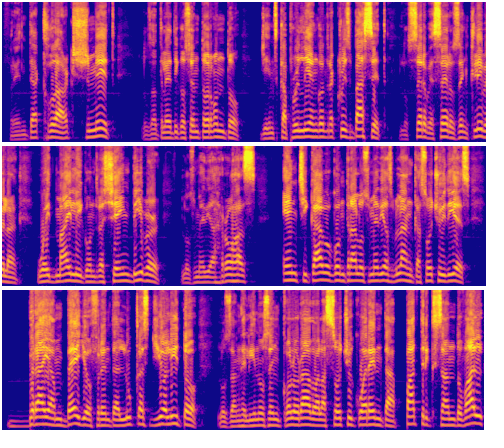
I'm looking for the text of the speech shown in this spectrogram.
Frente a Clark Schmidt. Los Atléticos en Toronto. James Caprillion contra Chris Bassett. Los Cerveceros en Cleveland. Wade Miley contra Shane Bieber. Los Medias Rojas en Chicago contra los Medias Blancas, 8 y 10. Brian Bello frente a Lucas Giolito. Los Angelinos en Colorado a las 8 y 40. Patrick Sandoval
